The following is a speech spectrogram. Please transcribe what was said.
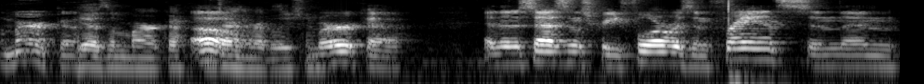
America. Yeah, it was America Oh. during the Revolution. America. And then Assassin's Creed 4 was in France, and then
